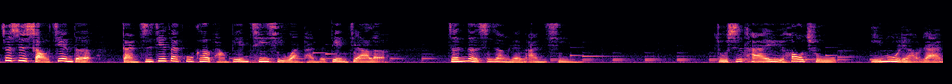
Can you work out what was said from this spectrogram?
这是少见的敢直接在顾客旁边清洗碗盘的店家了，真的是让人安心。主食台与后厨一目了然。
